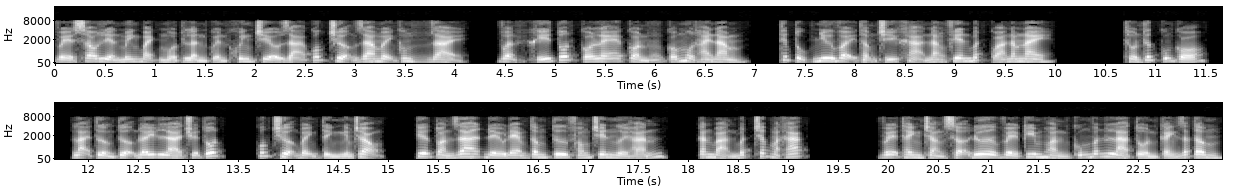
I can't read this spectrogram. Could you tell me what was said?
về sau liền minh bạch một lần quyền khuynh triều ra quốc trượng ra mệnh không dài, vận khí tốt có lẽ còn có một hai năm, tiếp tục như vậy thậm chí khả năng phiên bất quá năm nay. Thổn thức cũng có, lại tưởng tượng đây là chuyện tốt, quốc trượng bệnh tình nghiêm trọng, kia toàn gia đều đem tâm tư phóng trên người hắn, căn bản bất chấp mặt khác. Vệ thành chẳng sợ đưa về Kim Hoàn cũng vẫn là tồn cảnh rất tâm,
